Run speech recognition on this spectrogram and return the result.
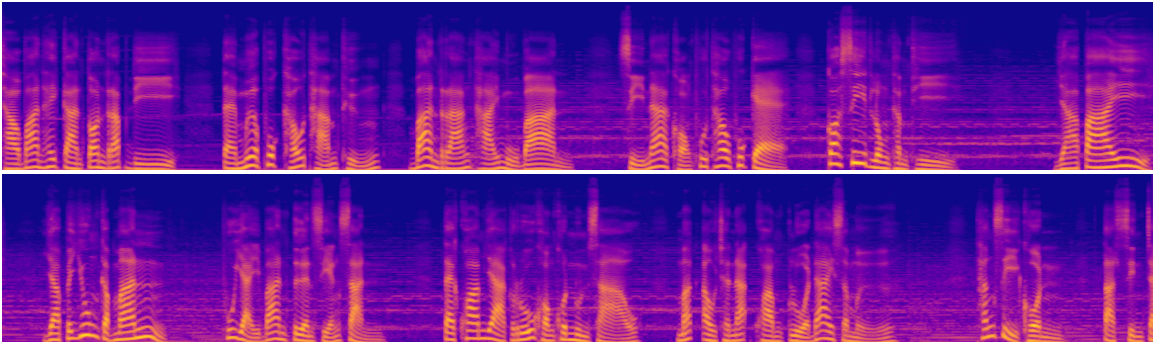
ชาวบ้านให้การต้อนรับดี แต่เมื่อพวกเขาถามถึงบ้านร้างท้ายหมู่บ้าน สีหน้าของผู้เฒ่าผู้แก่ก็ซีดลงทันที อย่าไป อย่าไปยุ่งกับมัน ผู้ใหญ่บ้านเตือนเสียงสั่น แต่ความอยากรู้ของคนหนุ่มสาว มักเอาชนะความกลัวได้เสมอ ทั้งสี่คนตัดสินใจ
